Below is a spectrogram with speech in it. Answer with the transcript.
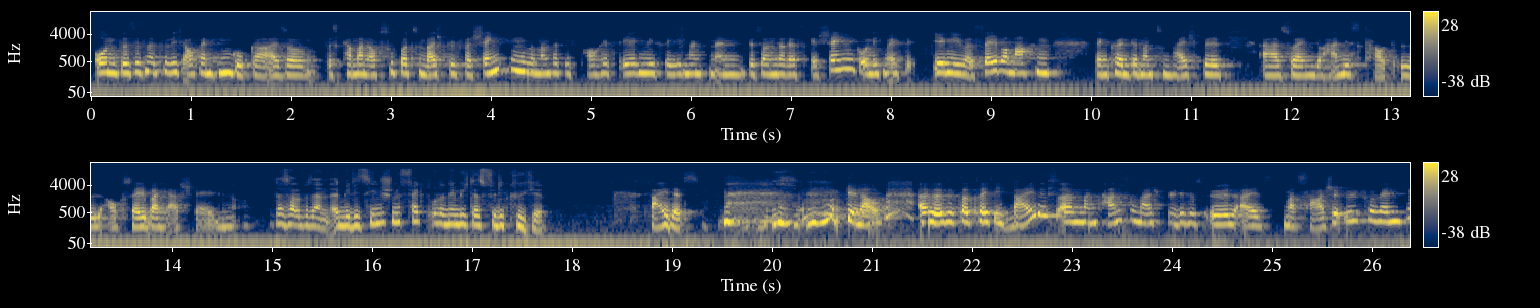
Und das ist natürlich auch ein Hingucker. Also das kann man auch super zum Beispiel verschenken, wenn man sagt, ich brauche jetzt irgendwie für jemanden ein besonderes Geschenk und ich möchte irgendwie was selber machen, dann könnte man zum Beispiel äh, so ein Johanniskrautöl auch selber herstellen. Genau. Das hat aber dann einen medizinischen Effekt oder nehme ich das für die Küche? Beides. genau. Also es ist tatsächlich beides. Ähm, man kann zum Beispiel dieses Öl als Massageöl verwenden.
